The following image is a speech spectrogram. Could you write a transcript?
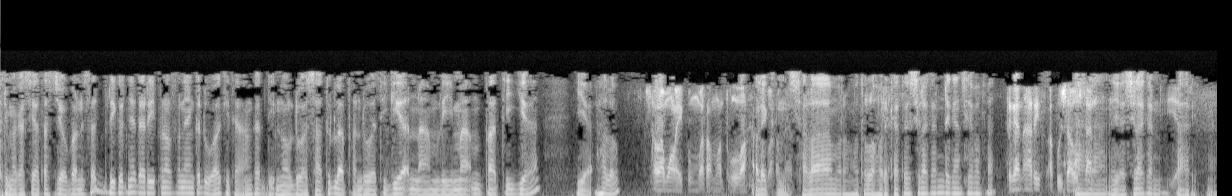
Terima kasih atas jawaban Ustaz. Berikutnya dari penelpon yang kedua kita angkat di 0218236543. Ya, halo. Assalamualaikum warahmatullahi wabarakatuh. Waalaikumsalam warahmatullahi wabarakatuh. Silakan dengan siapa Pak? Dengan Arif Abu Sausan. Ah, ya, silakan Iya. Pak Arif. Nah.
